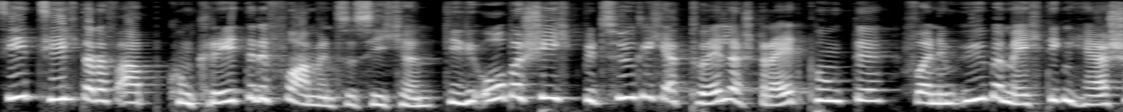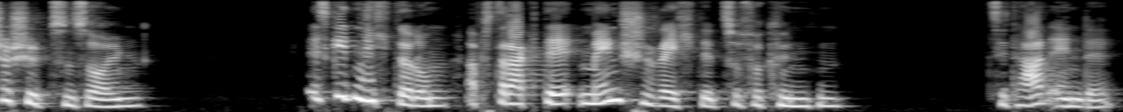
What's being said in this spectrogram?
Sie zielt darauf ab, konkrete Reformen zu sichern, die die Oberschicht bezüglich aktueller Streitpunkte vor einem übermächtigen Herrscher schützen sollen. Es geht nicht darum, abstrakte Menschenrechte zu verkünden. Zitat Ende.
